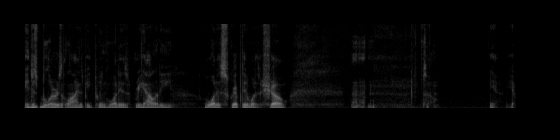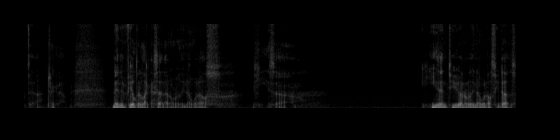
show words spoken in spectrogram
it just blurs the lines between what is reality, what is scripted, what is a show um, so, yeah, you have to check it out. Nathan Fielder, like I said, I don't really know what else he's uh, he's into. I don't really know what else he does.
